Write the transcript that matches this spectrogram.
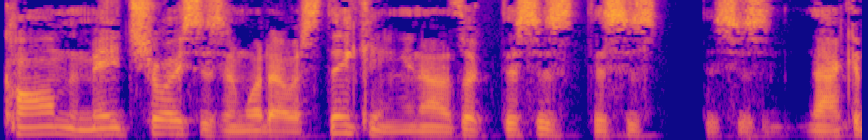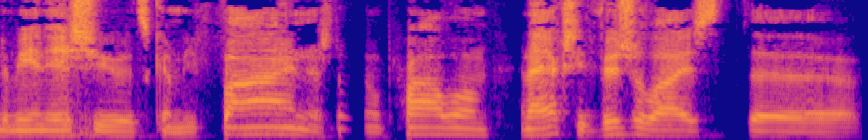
calmed and made choices in what I was thinking. And I was, look, this is this is this is not going to be an issue. It's going to be fine. There's no problem. And I actually visualized the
